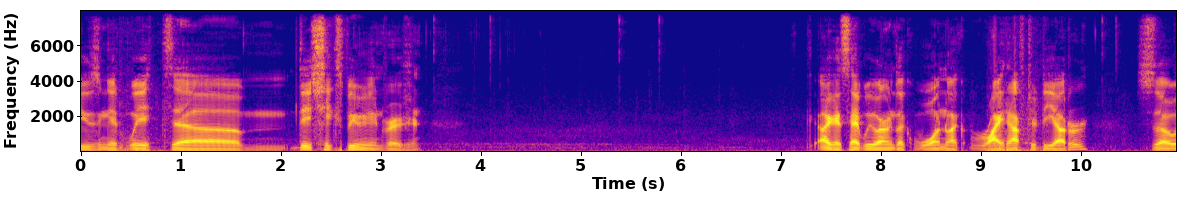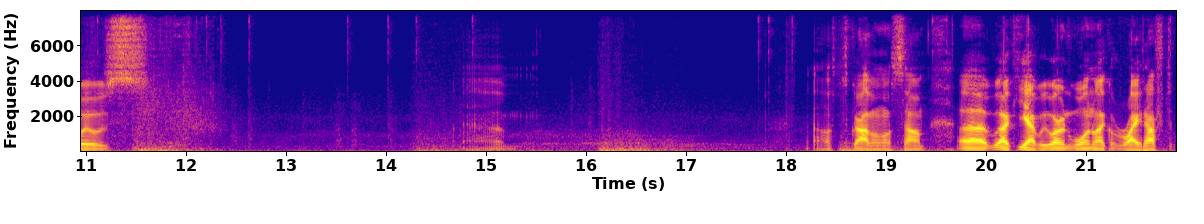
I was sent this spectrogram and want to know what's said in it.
confusing it with um, the Shakespearean version. Like I said, we learned like one like right after the other, so it was. Um, let's grab. Let's sell them. Uh, like yeah, we learned one like right after.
